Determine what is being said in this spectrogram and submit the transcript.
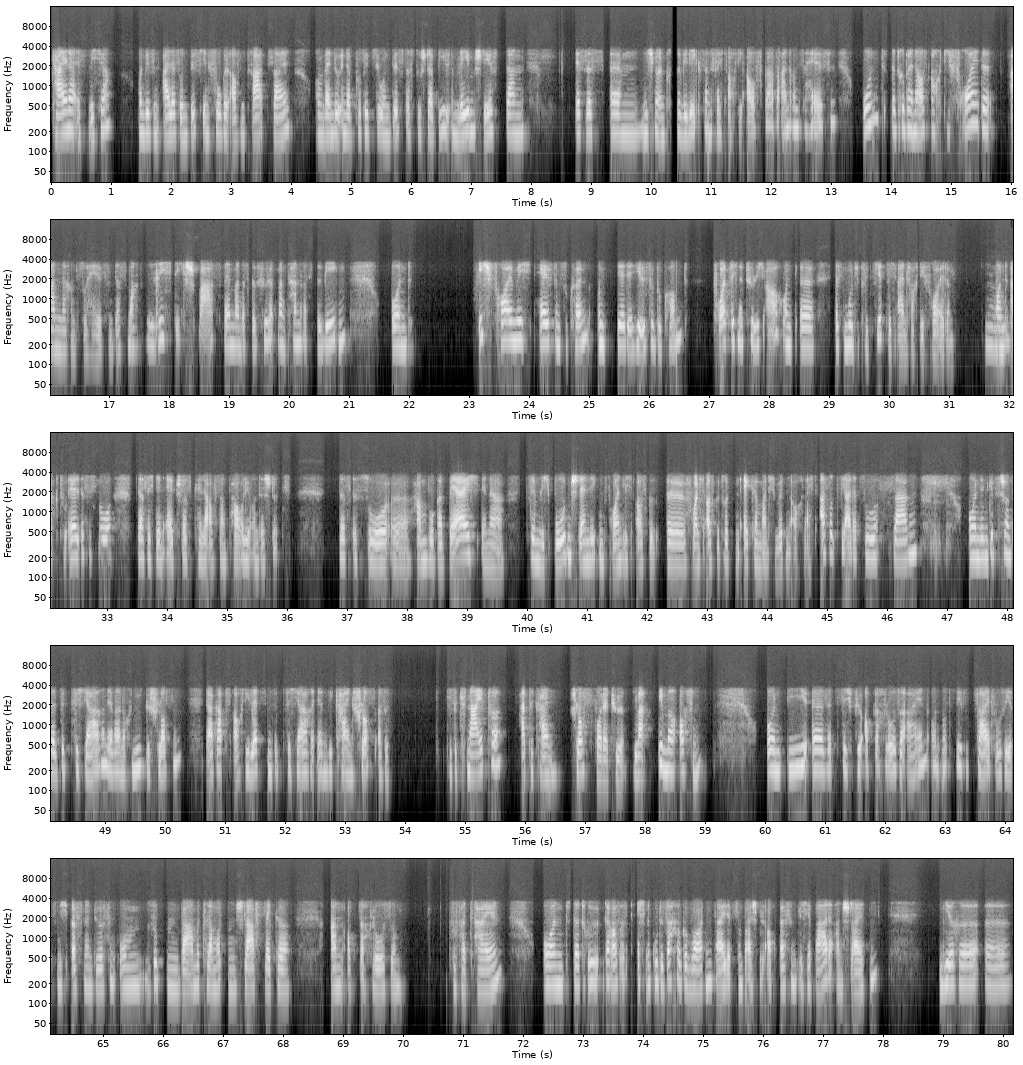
Keiner ist sicher und wir sind alle so ein bisschen Vogel auf dem Drahtseil. Und wenn du in der Position bist, dass du stabil im Leben stehst, dann ist es ähm, nicht nur ein Privileg, sondern vielleicht auch die Aufgabe, anderen zu helfen und darüber hinaus auch die Freude, anderen zu helfen. Das macht richtig Spaß, wenn man das Gefühl hat, man kann was bewegen. Und ich freue mich, helfen zu können und der, der Hilfe bekommt, freut sich natürlich auch und äh, es multipliziert sich einfach die Freude. Mhm. Und aktuell ist es so, dass ich den Elbschlosskeller auf St. Pauli unterstütze. Das ist so äh, Hamburger Berg in einer ziemlich bodenständigen, freundlich, ausge, äh, freundlich ausgedrückten Ecke. Manche würden auch leicht asozial dazu sagen. Und den gibt es schon seit 70 Jahren. Der war noch nie geschlossen. Da gab es auch die letzten 70 Jahre irgendwie kein Schloss. Also diese Kneipe hatte kein Schloss vor der Tür. Die war immer offen. Und die äh, setzt sich für Obdachlose ein und nutzt diese Zeit, wo sie jetzt nicht öffnen dürfen, um Suppen, warme Klamotten, Schlafsäcke an Obdachlose zu verteilen. Und daraus ist echt eine gute Sache geworden, weil jetzt zum Beispiel auch öffentliche Badeanstalten ihre äh,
